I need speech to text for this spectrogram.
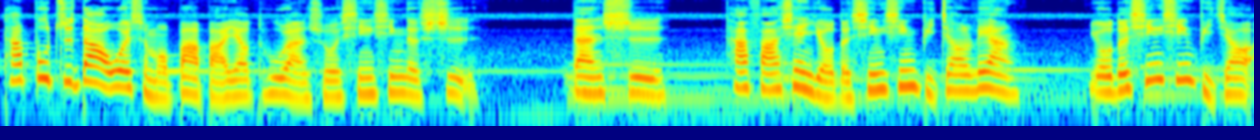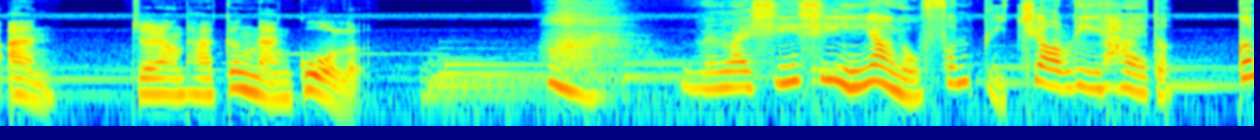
他不知道为什么爸爸要突然说星星的事，但是他发现有的星星比较亮。有的星星比较暗，这让他更难过了。唉，原来星星一样有分比较厉害的跟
